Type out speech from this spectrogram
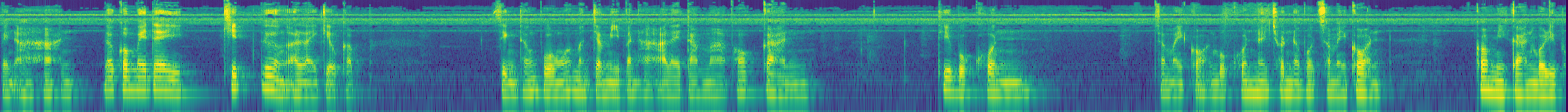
เป็นอาหาร แล้วก็ไม่ได้คิดเรื่องอะไรเกี่ยวกับ สิ่งทั้งปวงว่ามันจะมีปัญหาอะไรตามมา เพราะการที่บุคคล สมัยก่อนบุคคลในชนบทสมัยก่อน ก็มีการบริโภ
